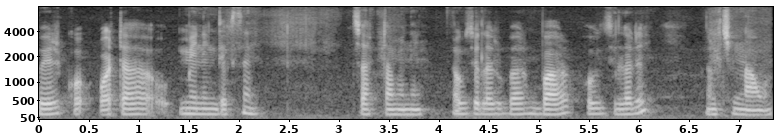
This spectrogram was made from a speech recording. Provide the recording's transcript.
এর কয়টা মিনিং দেখছেন? চারটা মিনিং অক্সিলারি ভার্ব বার অক্সিলারি হচ্ছে নাউন।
